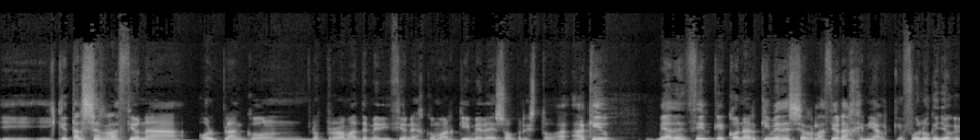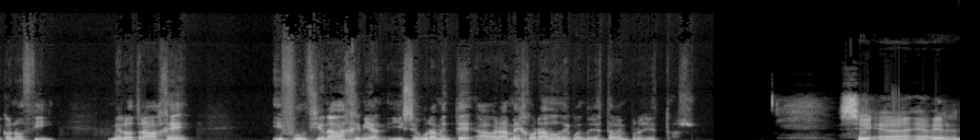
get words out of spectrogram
¿Y, qué tal se relaciona Allplan con los programas de mediciones como Arquímedes o Presto? Aquí voy a decir que con Arquímedes se relaciona genial, que fue lo que yo que conocí, me lo trabajé y funcionaba genial y seguramente habrá mejorado de cuando ya estaba en proyectos. Sí, eh, a ver,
